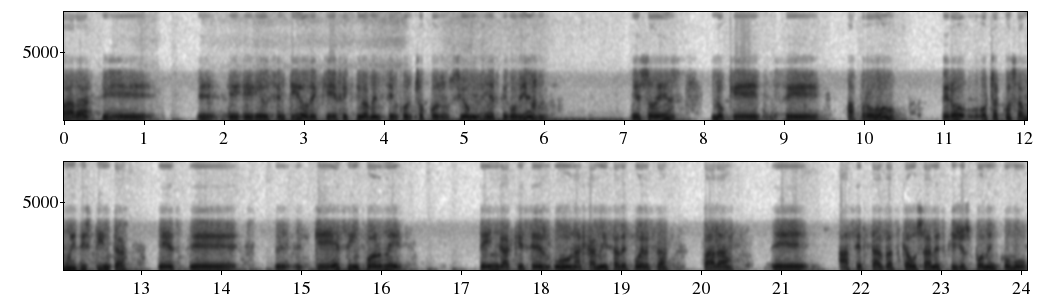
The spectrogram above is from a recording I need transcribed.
para eh, eh, en el sentido de que efectivamente se encontró corrupción en este gobierno. Eso es lo que se aprobó. Pero otra cosa muy distinta es eh, que ese informe tenga que ser una camisa de fuerza para eh, aceptar las causales que ellos ponen como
